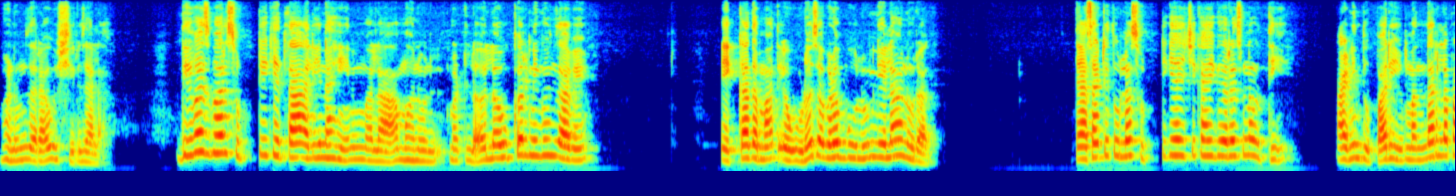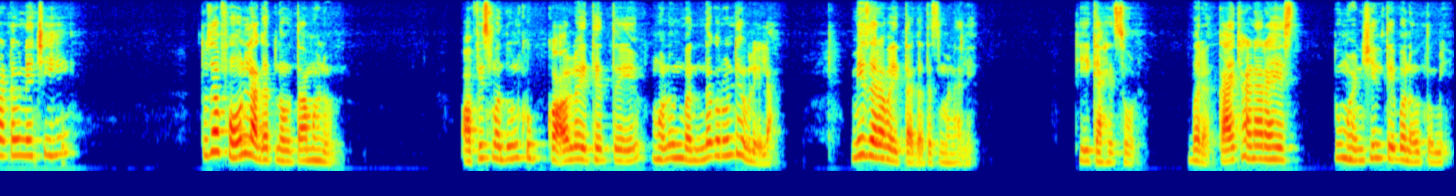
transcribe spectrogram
म्हणून जरा उशीर झाला. दिवसभर सुट्टी घेता आली नाही मला म्हणून म्हटलं लवकर निघून जावे. एका दमात एवढं सगळं बोलून गेला अनुराग. त्यासाठी तुला सुट्टी घ्यायची काही गरज नव्हती. आणि दुपारी मंदारला पाठवण्याचीही तुझा फोन लागत नव्हता म्हणून. ऑफिसमधून खूप कॉल येत होते म्हणून बंद करून ठेवलेला. मी जरा वैतागतच म्हणाले. ठीक आहे सोड. बरं काय खाणार आहेस? तू म्हणशील ते बनवतो मी.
